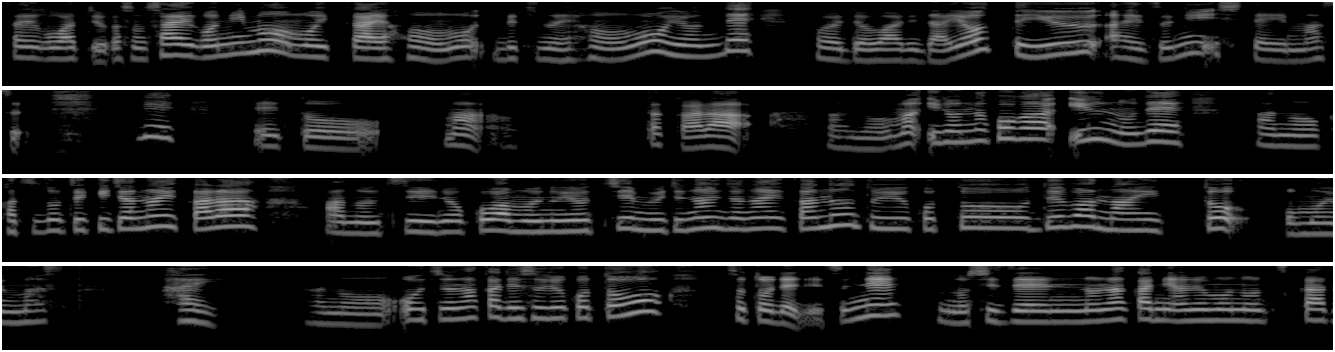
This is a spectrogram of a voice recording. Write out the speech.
最後はというか、その最後にももう一回本を、別の絵本を読んで、これで終わりだよっていう合図にしています。で、え、ー、と、まあ、だから、あの、まあ、いろんな子がいるので、あの、活動的じゃないから、あの、うちの子は森の幼稚園向いてないんじゃないかなということではないと思います。はい。あの、お家の中ですることを外でですね、その自然の中にあるものを使っ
